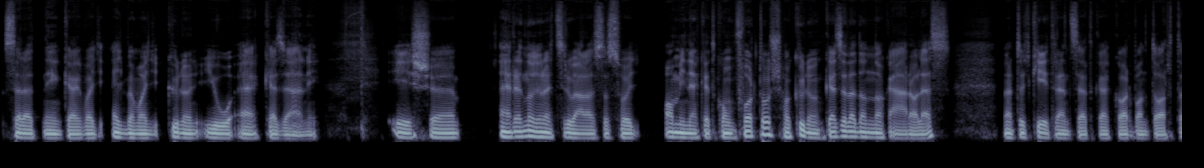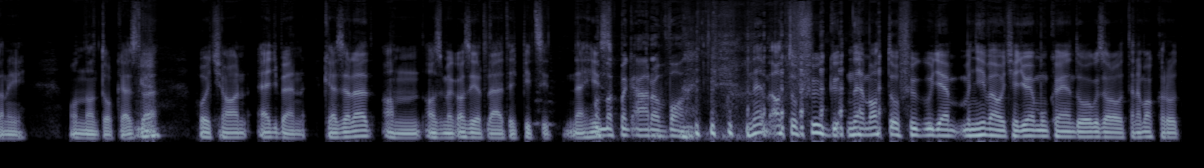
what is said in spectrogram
szeretnénk -e, vagy egyben vagy külön jó-e kezelni. És eh, erre nagyon egyszerű válasz az, hogy ami neked komfortos, ha külön kezeled, annak ára lesz, mert hogy két rendszert kell karban tartani onnantól kezdve. Yeah. Hogyha egyben kezeled, az meg azért lehet egy picit nehéz. Annak meg ára van. Nem, attól függ, nem, attól függ, ugye nyilván, hogyha egy olyan munkahelyen dolgozol, ahol te nem akarod,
